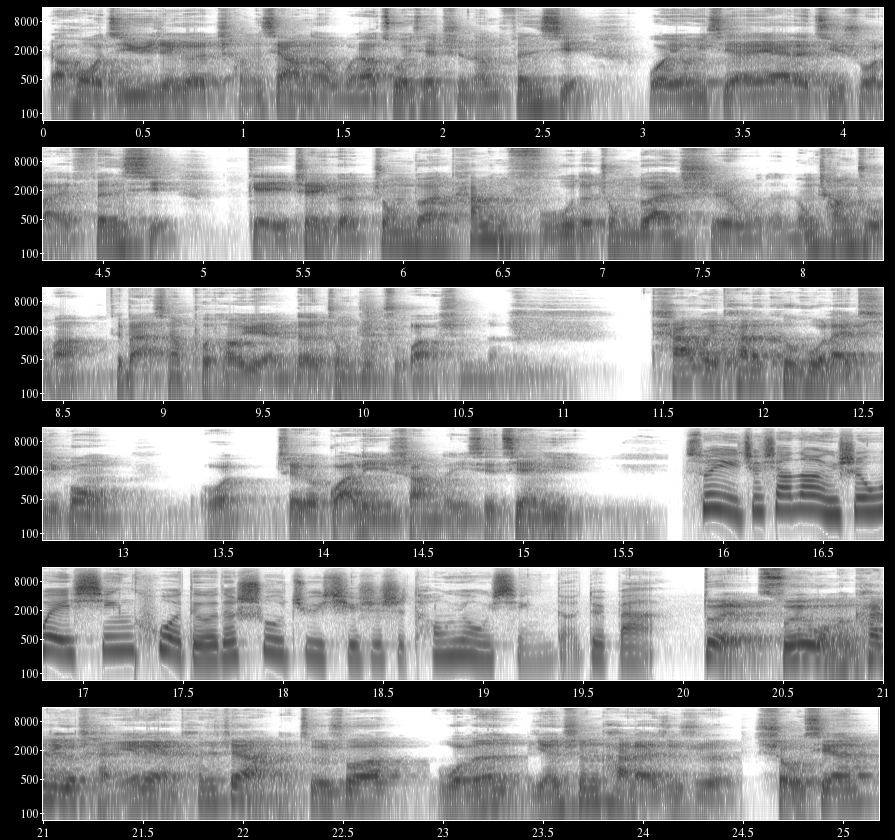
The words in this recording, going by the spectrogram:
然后我基于这个成像呢，我要做一些智能分析，我用一些 AI 的技术来分析，给这个终端，他们服务的终端是我的农场主嘛，对吧？像葡萄园的种植主啊什么的，他为他的客户来提供我这个管理上的一些建议。所以，就相当于是卫星获得的数据其实是通用型的，对吧？对，所以，我们看这个产业链，它是这样的，就是说，我们延伸开来，就是首先，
